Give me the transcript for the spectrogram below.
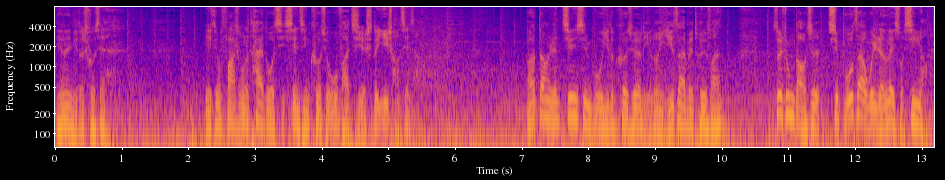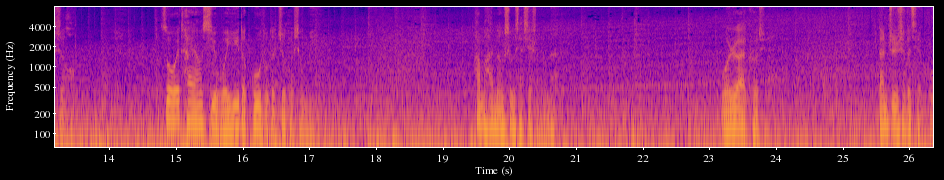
因为你的出现，已经发生了太多起现今科学无法解释的异常现象。而当人坚信不疑的科学理论一再被推翻，最终导致其不再为人类所信仰的时候，作为太阳系唯一的孤独的智慧生命，他们还能剩下些什么呢？我热爱科学，但知识的浅薄，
